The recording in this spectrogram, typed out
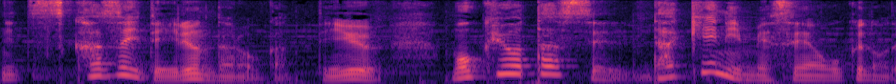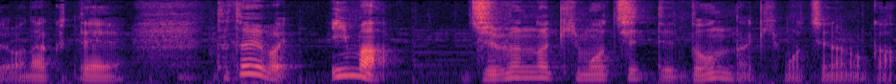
に近づいているんだろうかっていう目標達成だけに目線を置くのではなくて、例えば今自分の気持ちってどんな気持ちなのか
